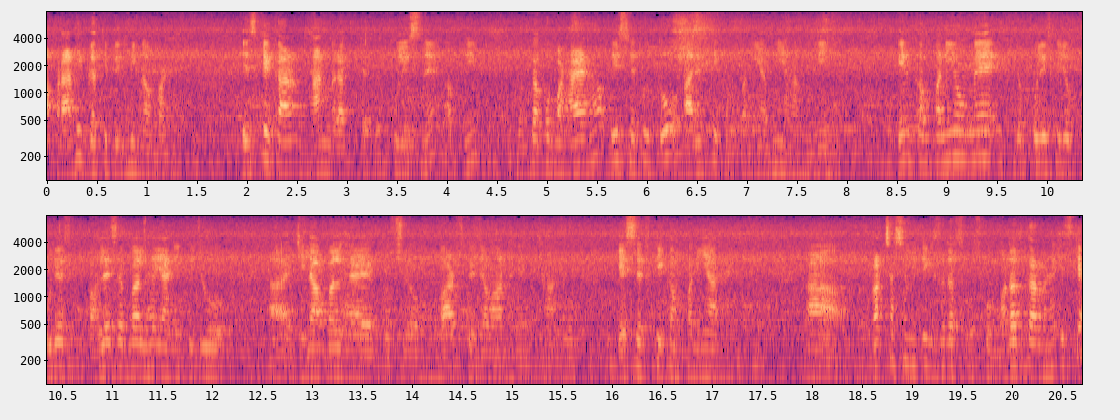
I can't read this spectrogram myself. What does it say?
आपराधिक गतिविधि न बढ़े। इसके कारण ध्यान में रखते हुए पुलिस ने अपनी भूमिका को बढ़ाया है और इस हेतु दो आर कंपनियाँ भी यहाँ मिली हैं। इन कंपनियों में जो पुलिस की जो पूरे पहले से बल है, यानी कि जो जिला बल है, कुछ होमगार्ड्स के जवान हैं, जहाँ जो एसएफ की कंपनियाँ हैं रक्षा समिति के सदस्य उसको मदद कर रहे हैं। इसके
